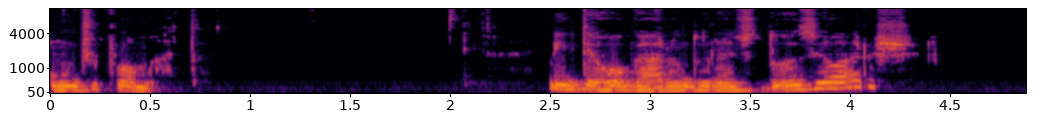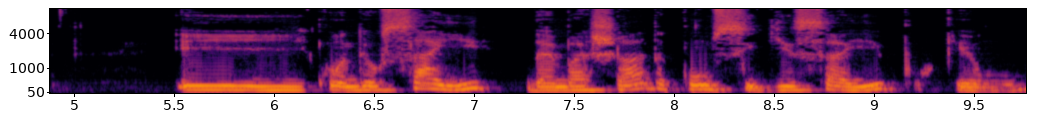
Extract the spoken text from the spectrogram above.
um diplomata. Me interrogaram durante 12 horas e quando eu saí da embaixada, consegui sair porque um,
